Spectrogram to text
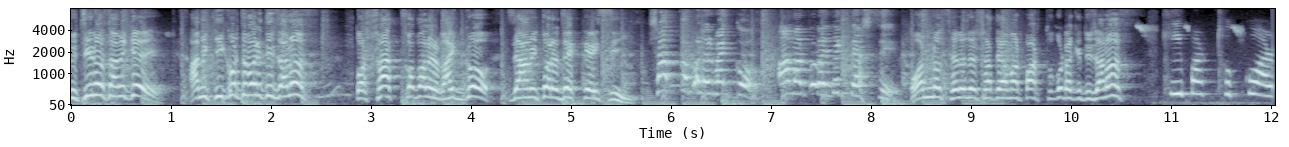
তুই চিনস আমি কে? আমি কি করতে পারি তুই জানোস? তোর সাত কপালের ভাগ্য যে আমি তোরে দেখতে আইছি। সাত কপালের ভাগ্য আমার তোরাই দেখতে আসছে। অন্য ছেলেদের সাথে আমার পার্থক্যটা কি তুই জানোস? কি পার্থক্য আর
